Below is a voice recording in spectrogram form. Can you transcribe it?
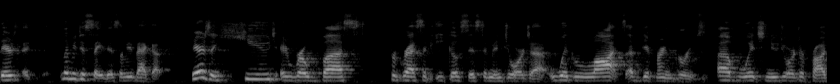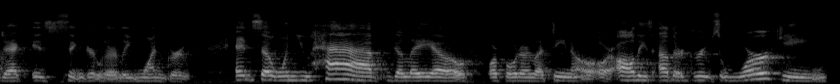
there's let me just say this, let me back up. There's a huge and robust progressive ecosystem in Georgia with lots of different groups, of which New Georgia Project is singularly one group. And so when you have Galeo or Puerto Latino or all these other groups working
